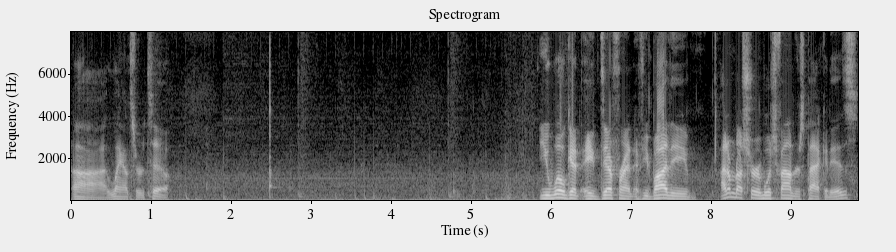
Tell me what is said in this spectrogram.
uh, Lancer too. You will get a different if you buy the. I'm not sure which Founders Pack it is,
